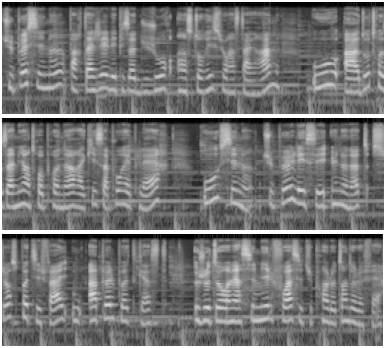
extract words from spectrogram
Tu peux sinon partager l'épisode du jour en story sur Instagram ou à d'autres amis entrepreneurs à qui ça pourrait plaire. Ou sinon, tu peux laisser une note sur Spotify ou Apple Podcast. Je te remercie mille fois si tu prends le temps de le faire.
